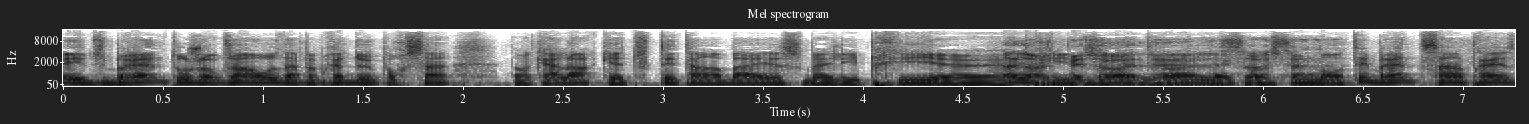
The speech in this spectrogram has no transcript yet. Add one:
et du Brent aujourd'hui en hausse d'à peu près 2% Donc, alors que tout est en baisse, ben, les prix, euh, non, prix le du pétrole, pétrole euh, euh, ça, continuent ça- de monter. Brent 113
